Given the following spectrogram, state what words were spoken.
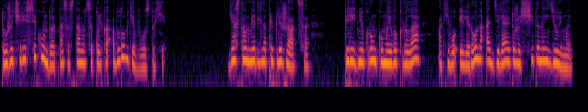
то уже через секунду от нас останутся только обломки в воздухе. Я стал медленно приближаться — Переднюю кромку моего крыла от его элерона отделяют уже считанные дюймы.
